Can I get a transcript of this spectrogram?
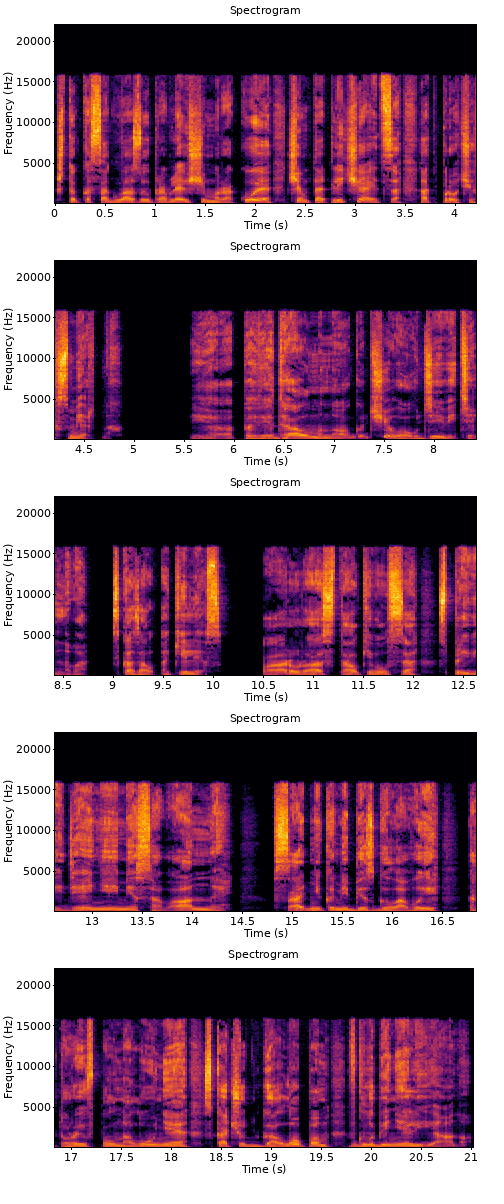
что косоглазый управляющий Маракоя чем-то отличается от прочих смертных? «Я повидал много чего удивительного», сказал Акелес. «Пару раз сталкивался с привидениями саванны, всадниками без головы, которые в полнолуние скачут галопом в глубине Льяно.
